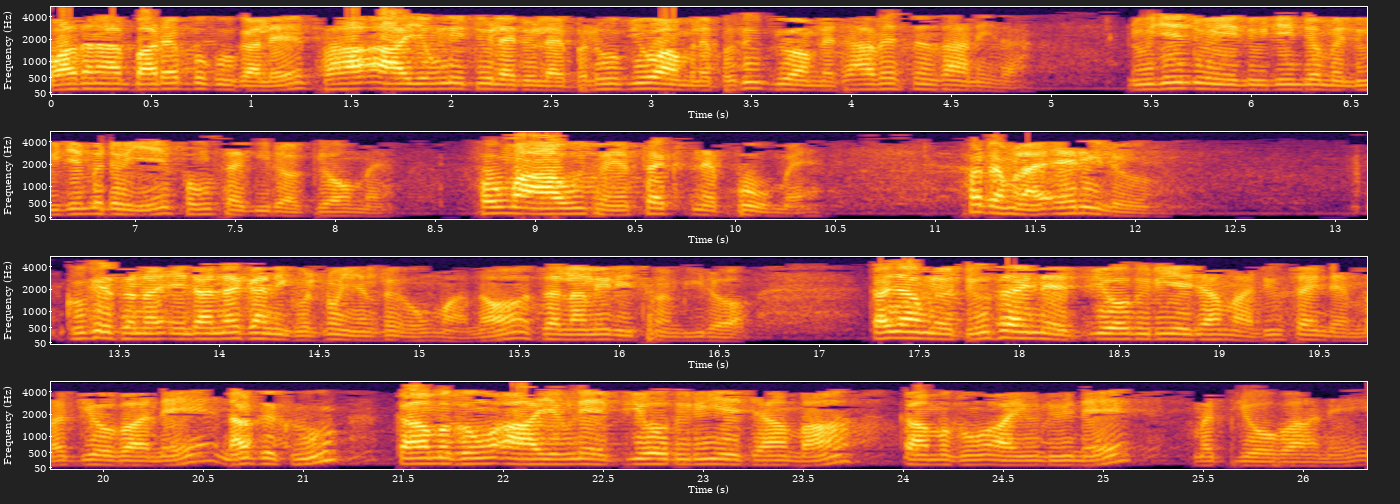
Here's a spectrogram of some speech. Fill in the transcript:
ဝါသနာပါတဲ့ပုဂ္ဂိုလ်ကလည်းဘာအာယုံလေးတွေ့လိုက်တွေ့လိုက်ဘယ်လိုပြောရမလဲဘယ်သူပြောရမလဲဒါပဲစဉ်းစားနေတာလူချင်းတွေ့ရင်လူချင်းပြောမယ်လူချင်းမတွေ့ရင်ဖုန်းဆက်ပြီးတော့ပြောမယ်ဖုန်းမအားဘူးဆိုရင် fax နဲ့ပို့မယ်ဟုတ်တယ်မလားအဲ့ဒီလိုခုခေတ်ဆိုတော့အင်တာနက်ကနေကိုလွှင့်ရင်လွှင့်အောင်ပါနော်ဇလံလေးတွေထွင်ပြီးတော့ဒါကြောင့်မလို့ဒုဆိုင်နဲ့ပျော်သူရဲ့ကြားမှာဒုဆိုင်နဲ့မပျော်ပါနဲ့နောက်တစ်ခု ကာမဂုဏ်အာယုန်နဲ့ပျော်သူရဲ့ကြားမှာကာမဂုဏ်အာယုန်တွေနဲ့မပျော်ပါနဲ့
